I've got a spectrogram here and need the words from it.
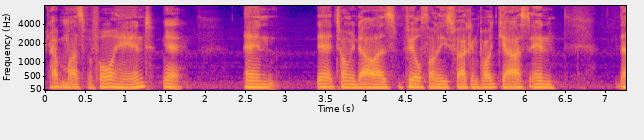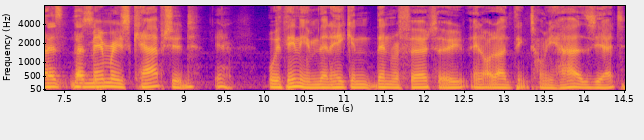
a couple months beforehand, yeah, and yeah, Tommy Dahl has filth on his fucking podcast, and that's, That's- that's that memory's captured yeah. within him that he can then refer to, and I don't think Tommy has yet,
